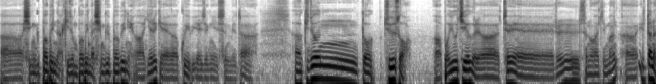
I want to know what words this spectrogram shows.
어, 신규 법인이나 기존 법인이나 신규 법인이 어, 여러 개 어, 구입 예정이 있습니다. 어, 기존 또 주유소 어, 보유 지역을 어, 제외를 선호하지만 어, 일단은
